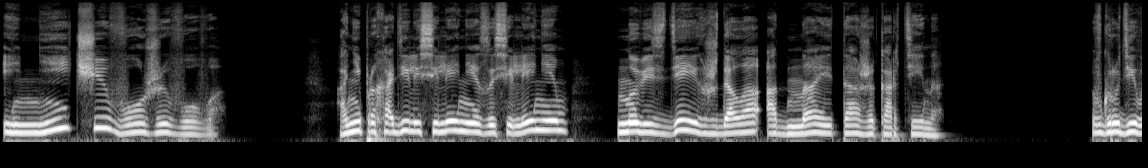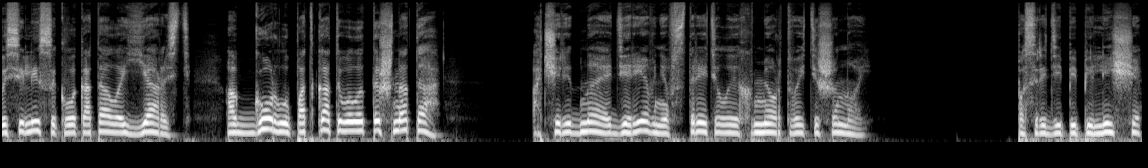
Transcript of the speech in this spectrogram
И ничего живого. Они проходили селение за селением, но везде их ждала одна и та же картина. В груди Василисы клокотала ярость, а к горлу подкатывала тошнота. Очередная деревня встретила их мертвой тишиной. Посреди пепелища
